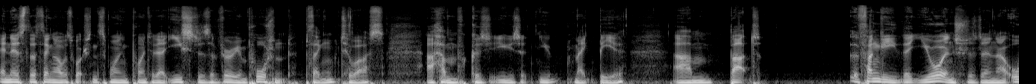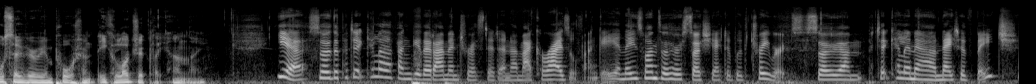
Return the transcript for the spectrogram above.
And as the thing I was watching this morning pointed out, yeast is a very important thing to us um, because you use it, you make beer. Um, but the fungi that you're interested in are also very important ecologically, aren't they? Yeah, so the particular fungi that I'm interested in are mycorrhizal fungi, and these ones are associated with tree roots. So, um, particularly in our native beech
